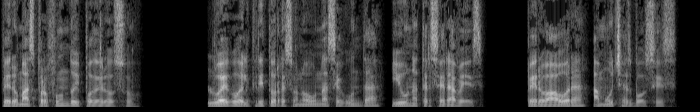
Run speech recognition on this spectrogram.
pero más profundo y poderoso. Luego el grito resonó una segunda y una tercera vez, pero ahora a muchas voces.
